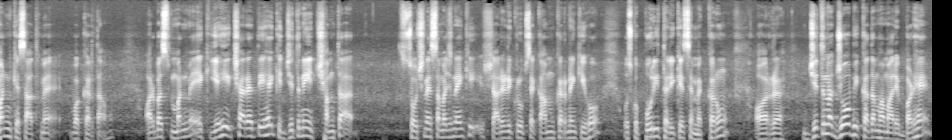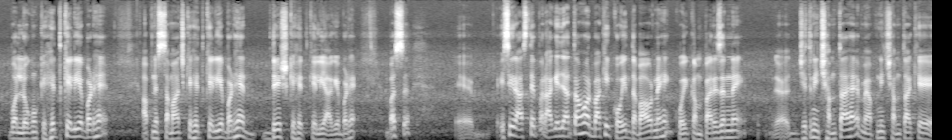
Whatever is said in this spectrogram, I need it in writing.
मन के साथ मैं वह करता हूँ। और बस मन में एक यही इच्छा रहती है कि जितनी क्षमता सोचने, समझने की, शारीरिक रूप से काम करने की हो, उसको पूरी तरीके से मैं करूँ। और जितना जो भी कदम हमारे बढ़ें, वह लोगों के हित के लिए बढ़ें। अपने समाज के हित के लिए बढ़ें, देश के हित के लिए आगे बढ़ें। बस इसी रास्ते पर आगे जाता हूँ और बाकी कोई दबाव नहीं, कोई कंपैरिजन नहीं। जितनी क्षमता है, मैं अपनी क्षमता के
